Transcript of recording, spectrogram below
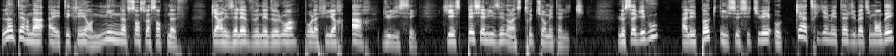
L'internat a été créé en 1969 car les élèves venaient de loin pour la filière art du lycée, qui est spécialisée dans la structure métallique. Le saviez-vous? À l'époque, il se situait au quatrième étage du bâtiment D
